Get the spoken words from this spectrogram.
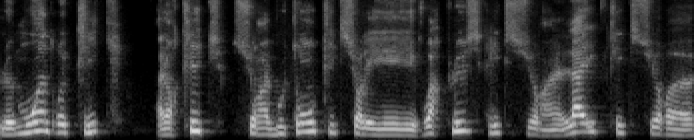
Le moindre clic, alors clique sur un bouton, clique sur les voir plus, clique sur un like, clique sur euh,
